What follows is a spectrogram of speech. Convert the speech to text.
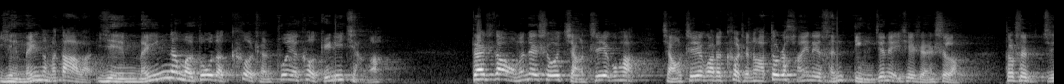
也没那么大了，也没那么多的课程专业课给你讲啊。大家知道，我们那时候讲职业规划、讲职业规划的课程的话，都是行业内很顶尖的一些人士了，都是就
